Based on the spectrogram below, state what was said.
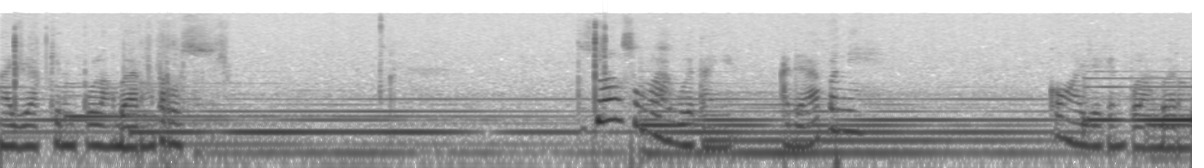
ngajakin pulang bareng terus. Terus langsung lah gue tanya ada apa nih? Kok ngajakin pulang bareng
